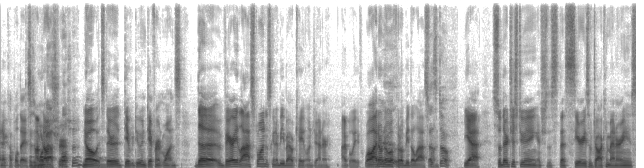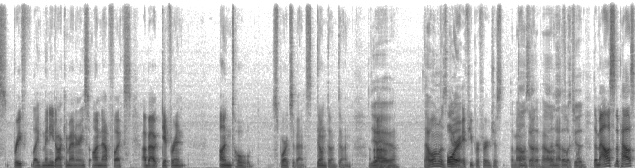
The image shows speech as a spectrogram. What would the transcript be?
In a couple days. Is it I'm more not basketball sure. shit? No, it's they're div- doing different ones. The very last one is going to be about Caitlyn Jenner, I believe. Well, I don't know if it'll be the last That's one. dope. Yeah. So they're just doing it's just this series of documentaries, brief like mini documentaries on Netflix about different untold sports events. Dun dun dun. Yeah, yeah, Um, yeah. That one was Or good. if you prefer just The Malice Dun of the Dun, Palace? That was Netflix one. good. The Malice of the Palace,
